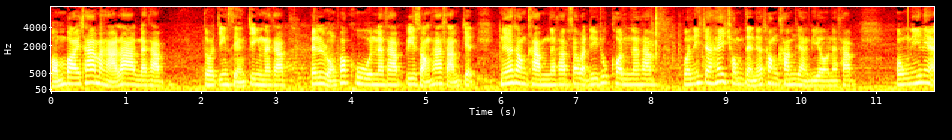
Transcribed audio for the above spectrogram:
ผมบอยท่ามหาราชนะครับ ตัวจริงเสียงจริงนะครับ เป็นหลวงพ่อคูณนะครับ ปี 2537 เนื้อทองคำนะครับ สวัสดีทุกคนนะครับ วันนี้จะให้ชมแต่เนื้อทองคำอย่างเดียวนะครับ องค์นี้เนี่ย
